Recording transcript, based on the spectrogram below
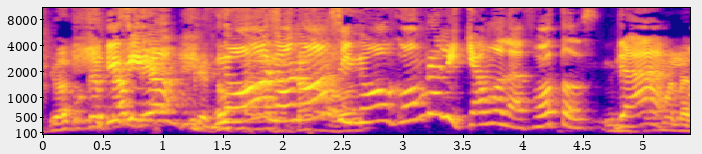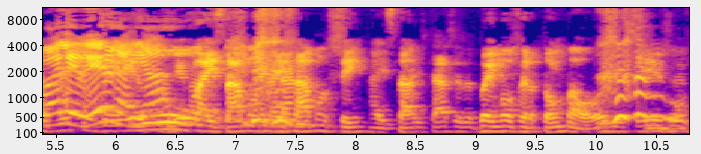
Y va a coger Y si no, no, no, no, si no, compra, liqueamos las fotos. Ya, vale fotos, verga, sí. ya. Uh, ahí estamos, ahí estamos, sí, ahí está. Ahí está, Buen ofertón, va hoy.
